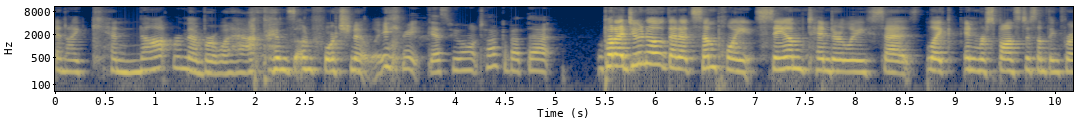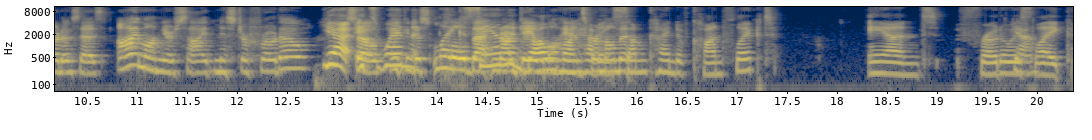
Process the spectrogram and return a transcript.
and I cannot remember what happens, unfortunately. great, guess we won't talk about that. But I do know that at some point, Sam tenderly says, like in response to something Frodo says, "I'm on your side, Mister Frodo." Yeah, So it's we when can just like hold that in Sam our and gay little Gollum are hands for a having moment. some kind of conflict and Frodo is like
